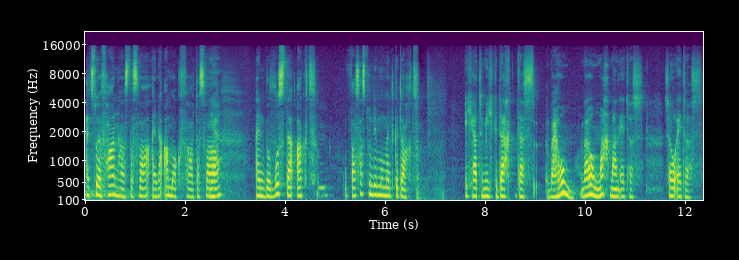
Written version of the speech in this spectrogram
Als du erfahren hast, das war eine Amokfahrt, das war ja. ein bewusster Akt, was hast du in dem Moment gedacht? Ich hatte mich gedacht, dass, warum? Warum macht man etwas, so etwas?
